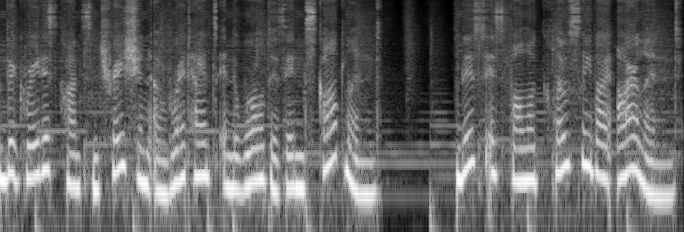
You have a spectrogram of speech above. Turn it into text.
the greatest concentration of redheads in the world is in Scotland. This is followed closely by Ireland.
